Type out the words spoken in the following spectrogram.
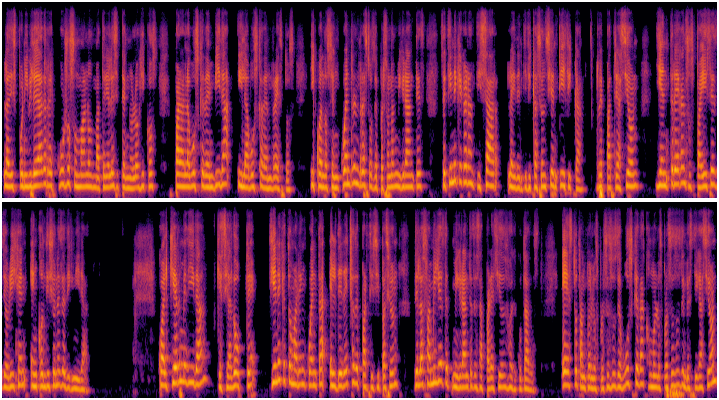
la disponibilidad de recursos humanos, materiales y tecnológicos para la búsqueda en vida y la búsqueda en restos. Y cuando se encuentren restos de personas migrantes, se tiene que garantizar la identificación científica, repatriación y entrega en sus países de origen en condiciones de dignidad. Cualquier medida que se adopte tiene que tomar en cuenta el derecho de participación de las familias de migrantes desaparecidos o ejecutados. Esto tanto en los procesos de búsqueda como en los procesos de investigación,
